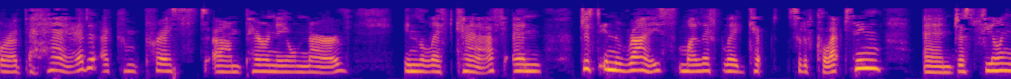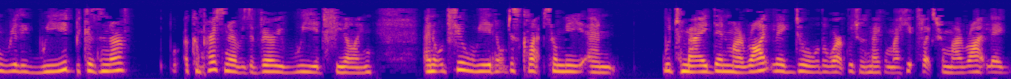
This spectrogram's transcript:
or I've had a compressed um, peroneal nerve in the left calf and just in the race, my left leg kept sort of collapsing and just feeling really weird because nerve, a compressed nerve is a very weird feeling and it would feel weird and it would just collapse on me and which made then my right leg do all the work, which was making my hip flex from my right leg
